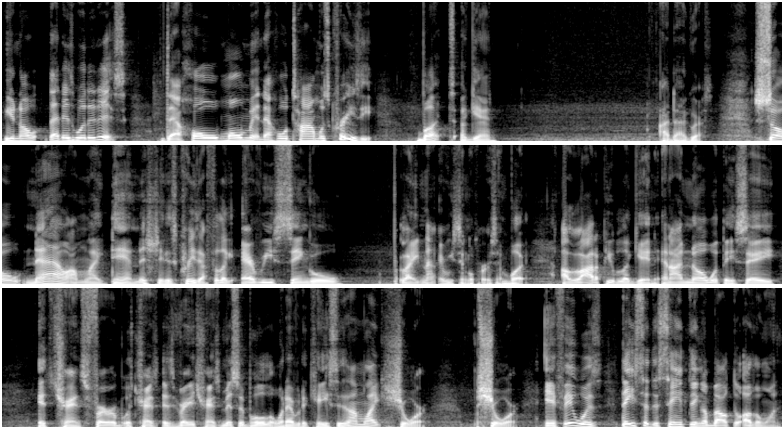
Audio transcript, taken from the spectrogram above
You know, that is what it is. That whole moment, that whole time was crazy. But again, I digress. So now I'm like, damn, this shit is crazy. I feel like every single like not every single person, but a lot of people are getting it. And I know what they say. It's transferable. It's, trans, it's very transmissible or whatever the case is. I'm like, sure, sure. If it was, they said the same thing about the other one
